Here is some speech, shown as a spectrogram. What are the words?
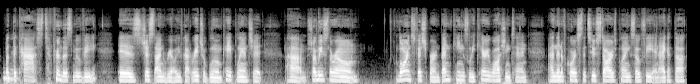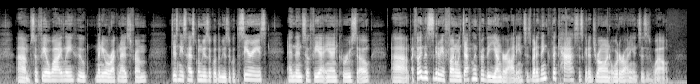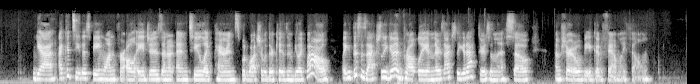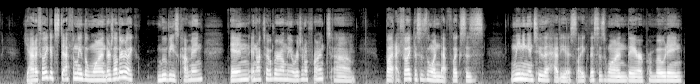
but mm-hmm. the cast for this movie is just unreal. You've got Rachel Bloom, Cate Blanchett, um, Charlize Theron, Laurence Fishburne, Ben Kingsley, Kerry Washington, and then, of course, the two stars playing Sophie and Agatha, um, Sofia Wylie, who many will recognize from Disney's High School Musical, the musical, the series, and then Sofia Anne Caruso. Um, I feel like this is going to be a fun one, definitely for the younger audiences, but I think the cast is going to draw in older audiences as well. Yeah, I could see this being one for all ages, and and too, like parents would watch it with their kids and be like, "Wow, like this is actually good probably and there's actually good actors in this so i'm sure it will be a good family film Yeah, and I feel like it's definitely the one. There's other like movies coming in in October on the original front, um, but I feel like this is the one Netflix is leaning into the heaviest. Like this is one they are promoting.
